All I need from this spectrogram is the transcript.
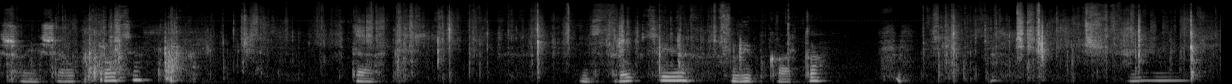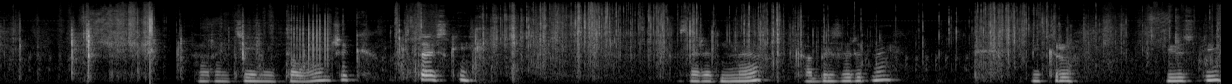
Що є ще в упаковці? Так. Інструкція, віп-карта. Гарантійний талончик китайський. Зарядне, кабель зарядний. Мікро USB.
